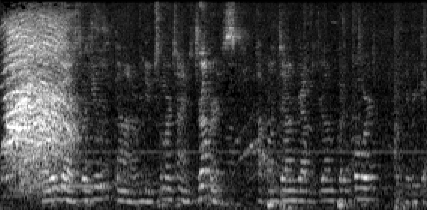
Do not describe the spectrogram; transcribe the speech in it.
Ghana! There we go. So if you live in Ghana, we do two more times. Drummers, hop on down, grab the drum, put it forward. Here we go.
